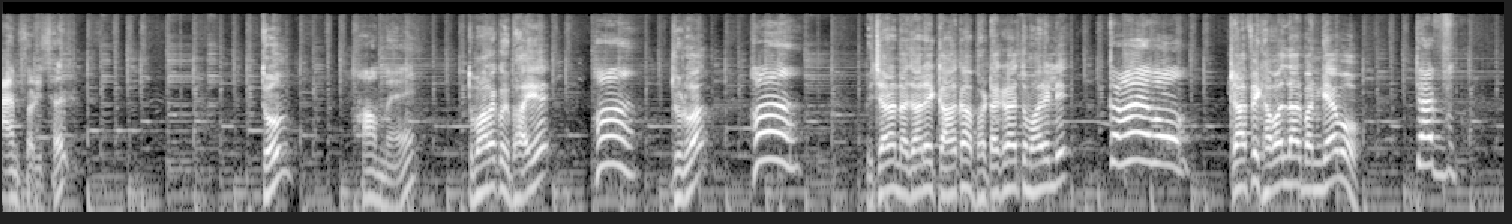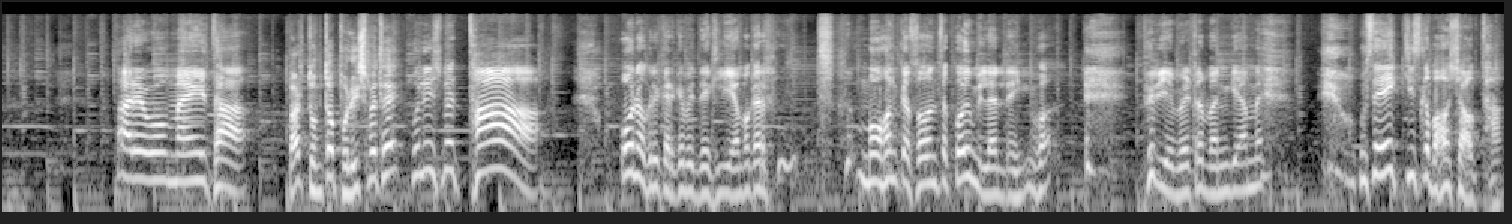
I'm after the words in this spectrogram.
आई एम सॉरी सर तुम? हाँ मैं। तुम्हारा कोई भाई है? हाँ। जुड़वा? हाँ। बेचारा न जाने कहाँ कहाँ भटक रहा है तुम्हारे लिए। कहाँ है वो? ट्रैफ़िक हवलदार बन गया वो। अरे वो मैं ही था। पर तुम तो पुलिस में थे। पुलिस में था। वो नौकरी करके भी देख लिया मगर मोहन का सोहन से कोई मिलन नहीं हुआ। फिर ये बेटर बन गया मैं। उसे एक चीज़ का बहुत शौक था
